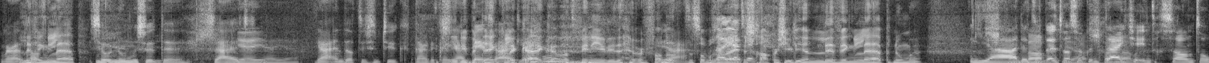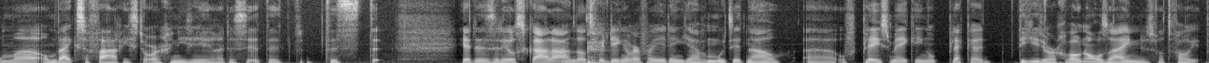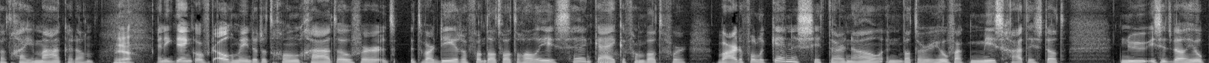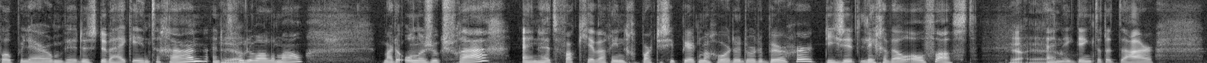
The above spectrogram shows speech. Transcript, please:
Waar, living lab? Zo noemen ze de Zuid. Ja, ja, ja. ja en dat is natuurlijk... Daar de kan jullie bedenkelijk kijken. Wat vinden jullie ervan ja. dat sommige nou wetenschappers jullie een living lab noemen? Ja, dit, het was ook een tijdje interessant om, uh, om wijksafaris te organiseren. Dus het, is... Ja, er is een heel scala aan dat soort dingen waarvan je denkt, ja, wat moet dit nou? Uh, of placemaking op plekken die er gewoon al zijn. Dus wat, wat ga je maken dan? Ja. En ik denk over het algemeen dat het gewoon gaat over het, het waarderen van dat wat er al is. Hè? En kijken van wat voor waardevolle kennis zit daar nou. En wat er heel vaak misgaat is dat nu is het wel heel populair om weer dus de wijk in te gaan. En dat voelen we allemaal. Maar de onderzoeksvraag en het vakje waarin geparticipeerd mag worden door de burger, die zit, liggen wel al vast. Ja, ja, En ik denk dat het daar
